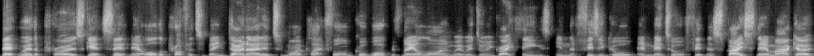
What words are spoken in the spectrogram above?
Bet where the pros get set. Now, all the profits have been donated to my platform called Walk With Me Online, where we're doing great things in the physical and mental fitness space. Now, Marco,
